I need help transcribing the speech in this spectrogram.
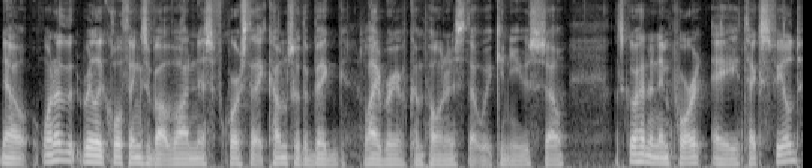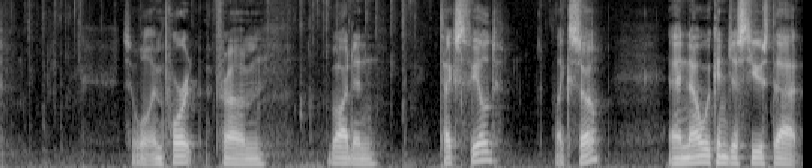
Now, one of the really cool things about Vaadin is, of course, that it comes with a big library of components that we can use. So let's go ahead and import a text field. So we'll import from Vaadin text field, like so. And now we can just use that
